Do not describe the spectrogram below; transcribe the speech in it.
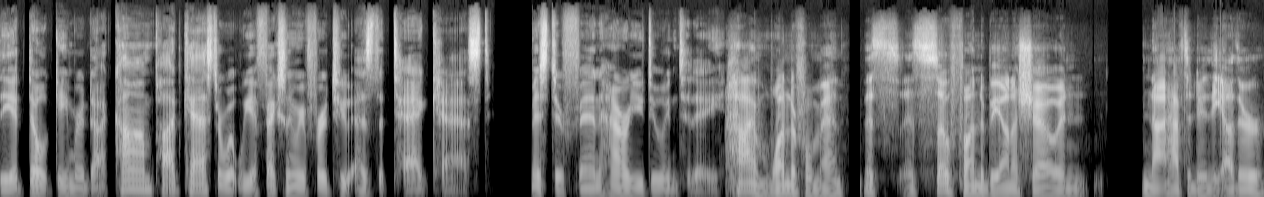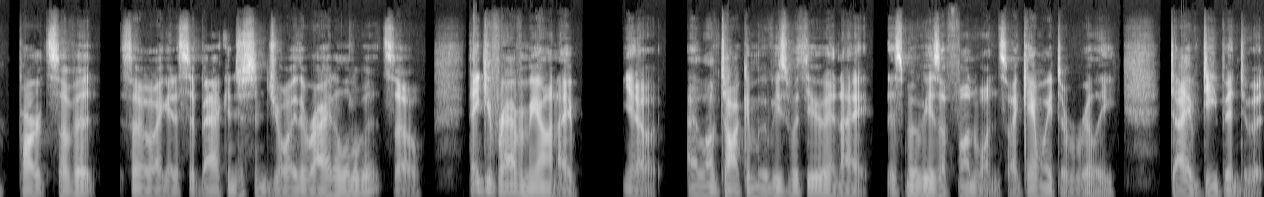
the adultgamer.com podcast, or what we affectionately refer to as the Tagcast. Mr. Fen, how are you doing today? I'm wonderful, man. This it's so fun to be on a show and not have to do the other parts of it. So I get to sit back and just enjoy the ride a little bit. So thank you for having me on. I, you know, I love talking movies with you, and I this movie is a fun one. So I can't wait to really dive deep into it.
